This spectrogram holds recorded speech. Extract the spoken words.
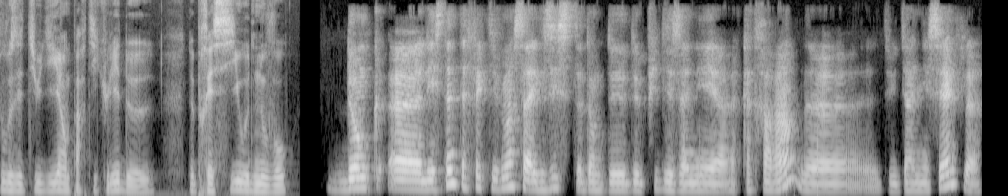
que vous étudiez en particulier de précis ou de nouveau? Donc, euh, les stents, effectivement, ça existe donc de- depuis des années euh, 80 de- du dernier siècle.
